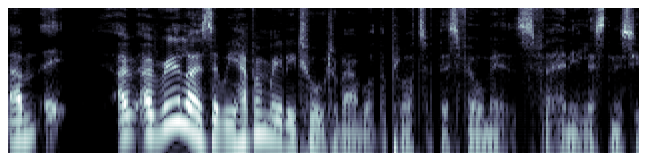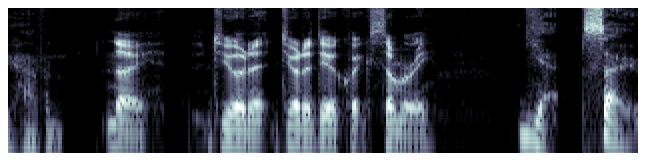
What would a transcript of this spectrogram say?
Um, I, I realise that we haven't really talked about what the plot of this film is for any listeners who haven't. No. Do you wanna do you wanna do a quick summary? Yeah. So,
